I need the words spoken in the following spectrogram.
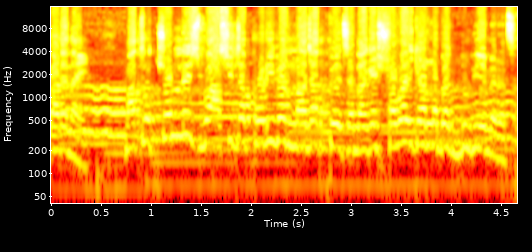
পারে নাই। মাত্র চল্লিশ বা আশিটা পরিবার নাজাত পেয়েছে, বাকি সবাইকে আল্লাহ পাক ডুবিয়ে মেরেছে।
